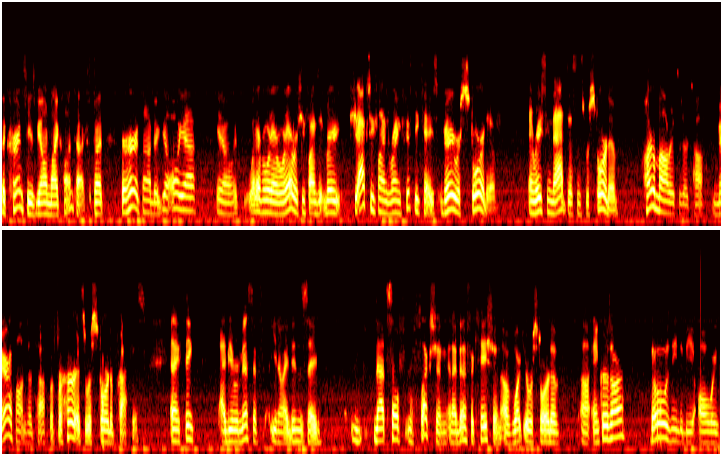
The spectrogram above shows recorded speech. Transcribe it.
the currency is beyond my context. But for her, it's not a big deal. Oh, yeah, you know, it's whatever, whatever, whatever. She finds it very, she actually finds running 50Ks very restorative and racing that distance restorative 100 mile races are tough, marathons are tough, but for her, it's a restorative practice. And I think I'd be remiss if, you know, I didn't say that self reflection and identification of what your restorative uh, anchors are, those need to be always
